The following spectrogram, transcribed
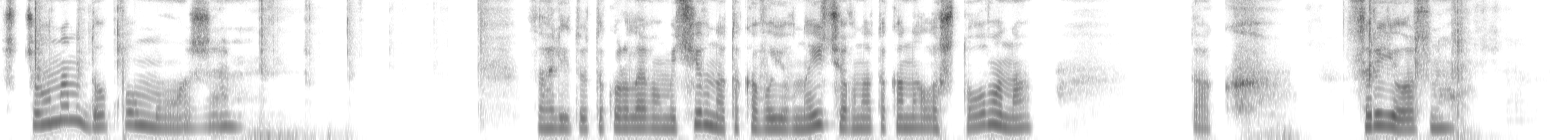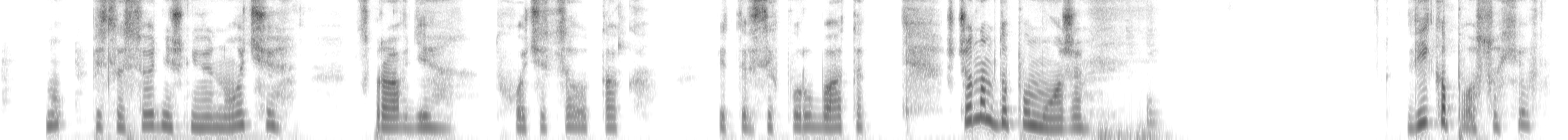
Що нам допоможе? Взагалі, тут королева мечів, вона така войовнича, вона така налаштована. Так, серйозно. Ну, після сьогоднішньої ночі справді хочеться отак піти всіх порубати. Що нам допоможе? Віка посухів.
